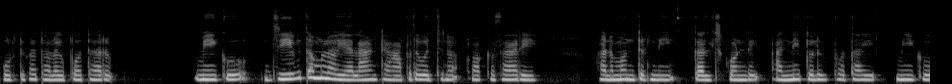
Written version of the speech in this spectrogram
పూర్తిగా తొలగిపోతారు. మీకు జీవితంలో ఎలాంటి ఆపద వచ్చినా ఒక్కసారి హనుమంతుడిని తలుచుకోండి. అన్నీ తొలగిపోతాయి. మీకు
